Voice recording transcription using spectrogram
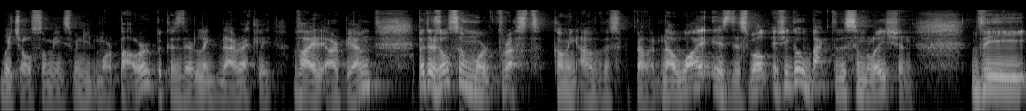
which also means we need more power because they're linked directly via the RPM. But there's also more thrust coming out of this propeller. Now, why is this? Well, if you go back to the simulation, the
